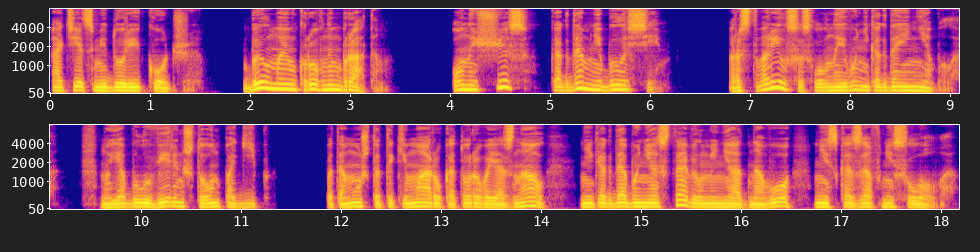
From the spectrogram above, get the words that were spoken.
отец Мидори Коджи, был моим кровным братом. Он исчез, когда мне было семь. Растворился, словно его никогда и не было но я был уверен, что он погиб, потому что Такимару, которого я знал, никогда бы не оставил меня одного, не сказав ни слова.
